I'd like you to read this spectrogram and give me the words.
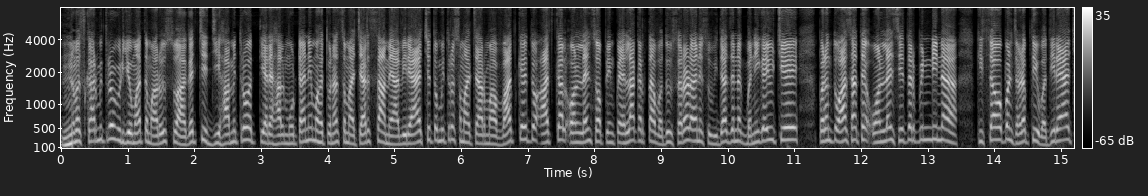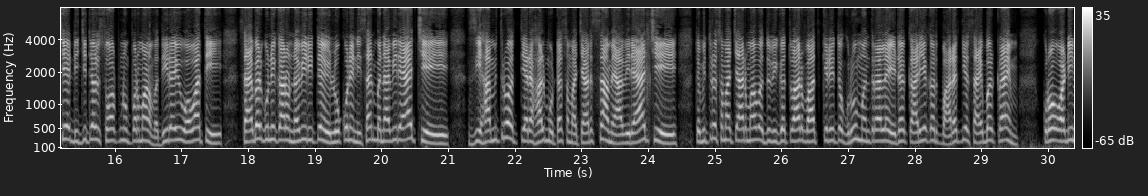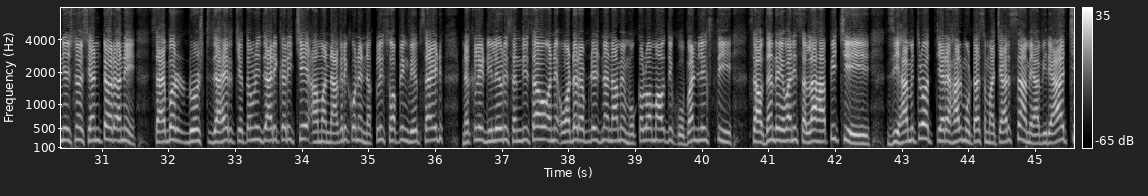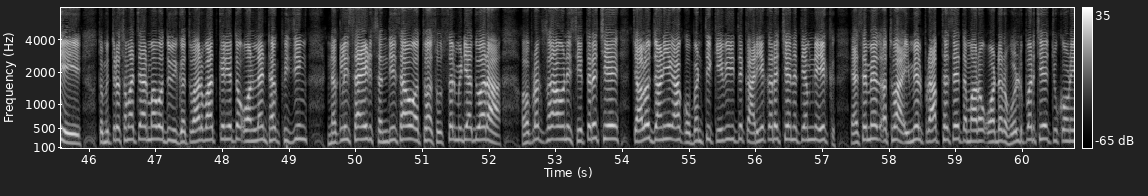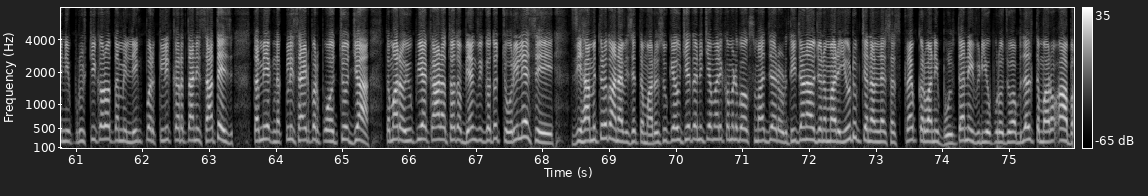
નમસ્કાર મિત્રો, વિડીયોમાં તમારું સ્વાગત છે. જી હા મિત્રો, અત્યારે હાલ મોટા અને મહત્વના સમાચાર સામે આવી રહ્યા છે. તો મિત્રો, સમાચારમાં વાત કરીએ તો આજકાલ ઓનલાઈન શોપિંગ પહેલા કરતાં વધુ સરળ અને સુવિધાજનક બની ગયું છે. પરંતુ આ સાથે ઓનલાઈન છેતરપિંડીના કિસ્સાઓ પણ ઝડપથી વધી રહ્યા છે. ડિજિટલ શોપનું પ્રમાણ વધી રહ્યું હોવાથી સાયબર ગુનેગારો નવી રીતે લોકોને નિશાન બનાવી રહ્યા છે. જી હા મિત્રો, અત્યારે હાલ મોટા સમાચાર સામે આવી રહ્યા છે. તો મિત્રો, સમાચારમાં વધુ વિગતવાર વાત કરીએ તો ગૃહ મંત્રાલય હેઠળ કાર્યકર ભારતીય સાયબર ક્રાઇમ કોઓર્ડિનેશન સેન્ટર અને સાયબર ડોસ્ટ જાહેર ચેતવણી જારી કરી છે. આમાં નાગરિકોને નકલી શોપિંગ વેબસાઇટ, નકલી ડિલિવરી સંદેશાઓ અને ઓર્ડર અપડેટના નામે મોકલવામાં આવતી કૌભાંડ લિંક્સથી સાવધાન રહેવાની સલાહ આપી છે. જી હા મિત્રો, અત્યારે હાલ મોટા સમાચાર સામે આવી રહ્યા છે. તો મિત્રો, સમાચારમાં વધુ વિગતવાર વાત કરીએ તો ઓનલાઈન ઠગ ફિઝિંગ, નકલી સાઇટ, સંદેશાઓ અથવા સોશિયલ મીડિયા દ્વારા અપ્રક્ષાઓને છેતરે છે. ચાલો જાણીએ આ કૌભાંડથી કેવી રીતે કાર્ય કરે છે અને તેમને એક એસએમએસ અથવા ઈમેલ પ્રાપ્ત થશે. તમારો ઓર્ડર હોલ્ડ પર છે, ચૂકવણીની પુષ્ટિ કરો, તમે લિંક પર ક્લિક કરતાની સાથે જ તમે એક નકલી સાઇટ પર પહોંચો જ્યાં તમારો યુપીઆઈ કાર્ડ અથવા તો બેંક વિગતો ચોરી લેશે. જી હા મિત્રો, તો આના વિશે તમારું શું કહેવું છે, તો નીચે અમારી કમેન્ટ બોક્સમાં જરૂરથી જણાવજો અને મારી યુટ્યુબ ચેનલને સબસ્ક્રાઇબ કરવાની ભૂલતા નહીં. વીડિયો પૂરો જોવા બદલ તમારો આભાર.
